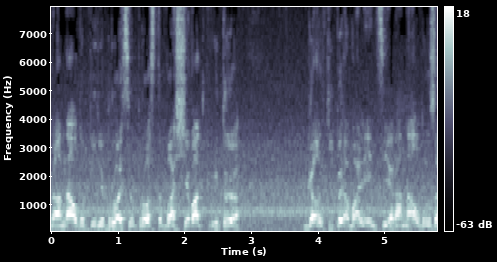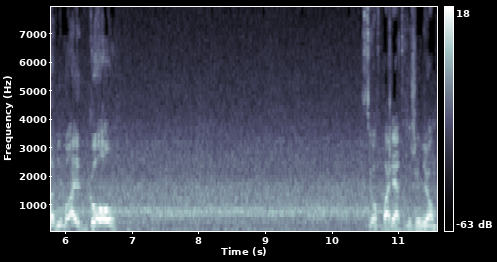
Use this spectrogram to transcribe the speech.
Роналду перебросил просто вообще в открытую. Голкипера Валенсии Роналду забивает гол. Все в порядке, живем.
